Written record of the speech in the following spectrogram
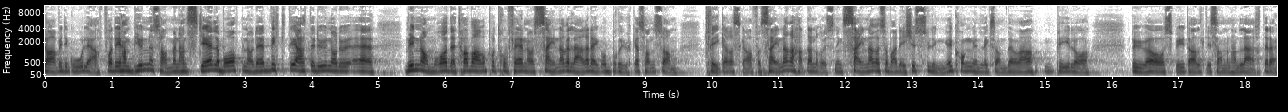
David og Goliat. Fordi han begynner sammen. Han stjeler våpenet. Og det er viktig at du, når du eh, vinner området, tar vare på trofeene og seinere lærer deg å bruke sånn som krigere skal. For seinere hadde han rustning. Seinere var det ikke slyngekongen, liksom. Det var pil og bue og spyd alt sammen. Han lærte det,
